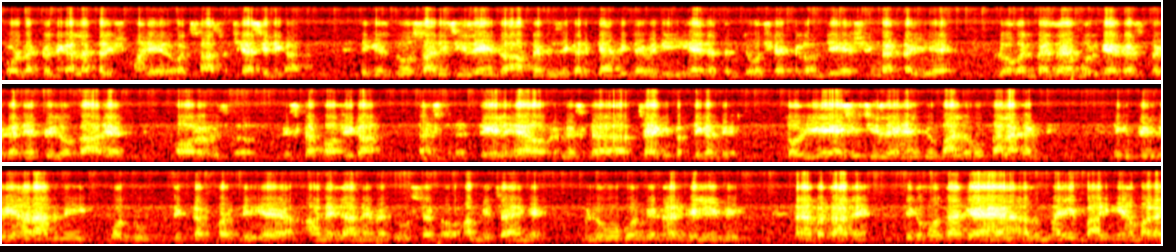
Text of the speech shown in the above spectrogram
प्रोडक्ट जो निकाला, करिश्मा हेयर और सात सौ छियासी निकाला। लेकिन वो सारी चीज़ें हैं जो आपने भी ज़िक्र किया विटामिन ई है, रतन जोश है, कलौजी है शिकाकाई है, लोगन पैसा है, मुर्गे वेस्पेटन है पिलोकार है और इसका कॉफ़ी का तेल है और इसका चाय की पत्ती का तेल। तो ये ऐसी चीज़ें हैं जो बालों को काला करती है। लेकिन फिर भी हर आदमी को दिक्कत पड़ती है, आने जाने में दूर से तो हम ये चाहेंगे। लोगों को उनके घर के लिए भी बता दें। देखो, होता क्या है, अरुण भाई, बाकी हमारा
